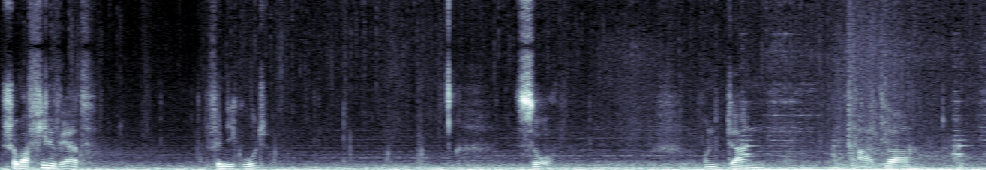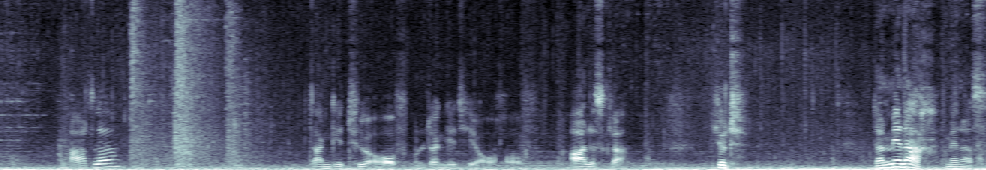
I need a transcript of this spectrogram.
schon mal viel wert. Finde ich gut. So. Und dann Adler. Adler. Dann geht Tür auf und dann geht hier auch auf. Alles klar. Gut. Dann mir nach, Männers.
